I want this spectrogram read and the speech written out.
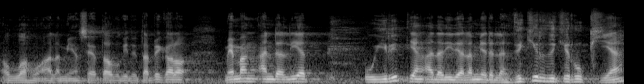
Allahu alam yang saya tahu begitu. Tapi kalau memang anda lihat wirid yang ada di dalamnya adalah zikir-zikir rukyah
